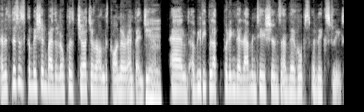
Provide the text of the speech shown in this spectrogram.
And this is commissioned by the local church around the corner and Pangea. Mm. And uh, we, people are putting their lamentations and their hopes for Lake Street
